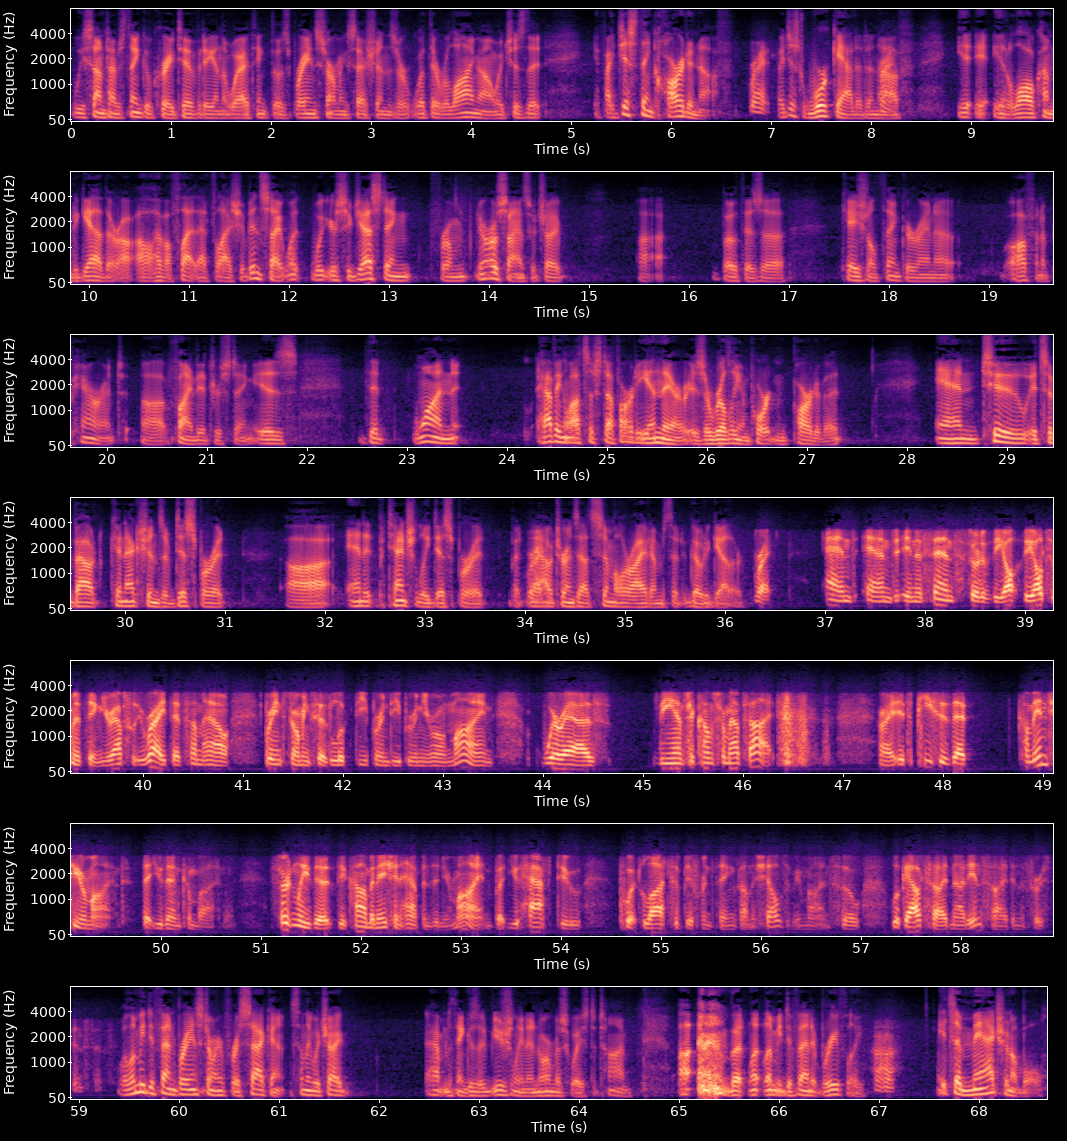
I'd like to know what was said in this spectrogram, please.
we sometimes think of creativity and the way I think those brainstorming sessions are what they're relying on, which is that if I just think hard enough, Right. if I just work at it enough, it, it, it'll all come together. I'll, I'll have a flat that flash of insight. What what you're suggesting from neuroscience, which I uh, both as a occasional thinker and a often a parent uh, find interesting is that one having lots of stuff already in there is a really important part of it, and two, it's about connections of disparate uh, and it potentially disparate, but Right. now it turns out similar items that go together. Right. And and in a sense, sort of the the ultimate thing. You're absolutely right that somehow brainstorming says look deeper and deeper in your own mind, whereas the answer comes from outside. right. It's pieces that come into your mind that you then combine. Certainly, the the combination happens in your mind, but you have to put lots of different things on the shelves of your mind. So look outside, not inside, in the first instance. Well, let me defend brainstorming for a second, something which I happen to think is usually an enormous waste of time. Uh, but let, let me defend it briefly. Uh-huh. It's imaginable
